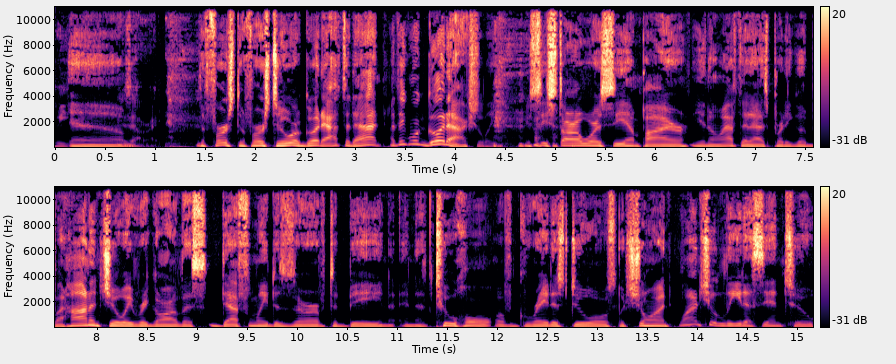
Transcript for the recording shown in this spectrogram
We, Um, it was all right. the first the first two are good. After that, I think we're good actually. You see Star Wars, see Empire. You know, after that, it's pretty good. But Han and Chewie, regardless, definitely deserve to be in, in a two hole of greatest duels. But Sean, why don't you lead us into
